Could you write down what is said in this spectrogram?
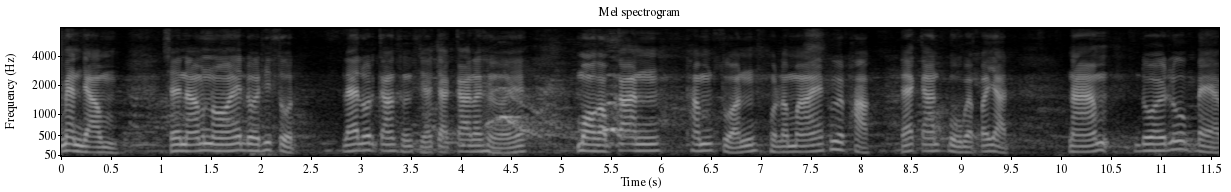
แม่นยำใช้น้ำน้อยโดยที่สุด และลดการสูญเสียจากการระเหย เหมาะกับการทำสวนผลไม้พืชผัก และการปลูกแบบประหยัดน้ำโดยรูปแบบ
